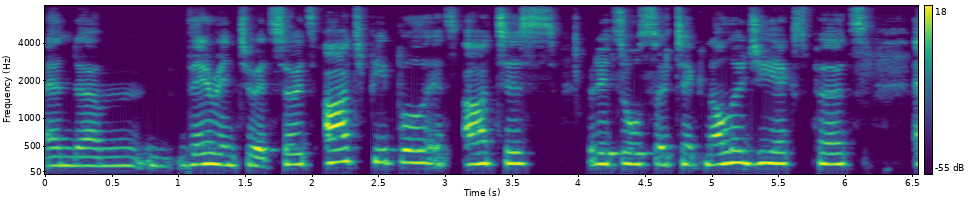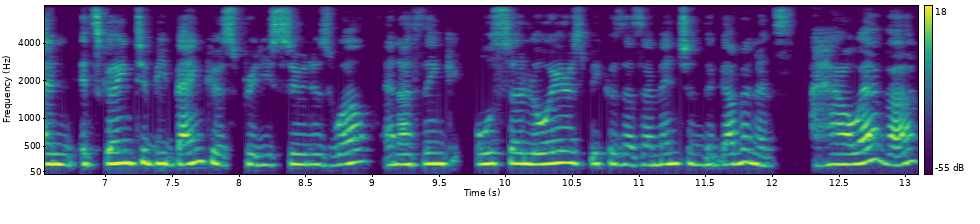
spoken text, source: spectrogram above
and um, they're into it. So it's art people, it's artists, but it's also technology experts, and it's going to be bankers pretty soon as well. And I think also lawyers, because as I mentioned, the governance. However,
